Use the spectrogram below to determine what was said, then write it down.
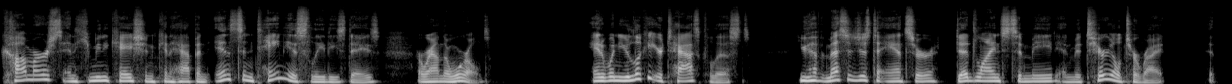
Commerce and communication can happen instantaneously these days around the world. And when you look at your task list, you have messages to answer, deadlines to meet, and material to write. It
